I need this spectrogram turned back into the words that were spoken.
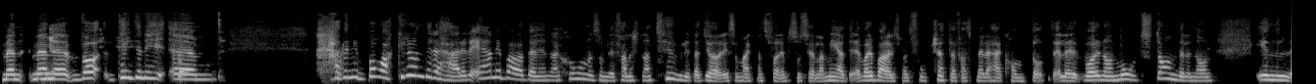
Men, men mm. vad tänkte ni ehm, hade ni bakgrund i det här eller är ni bara den generationen som det faller sig naturligt att göra liksom marknadsföring på sociala medier? Var det bara liksom att fortsätta fast med det här kontot? Eller var det någon motstånd eller någon in,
